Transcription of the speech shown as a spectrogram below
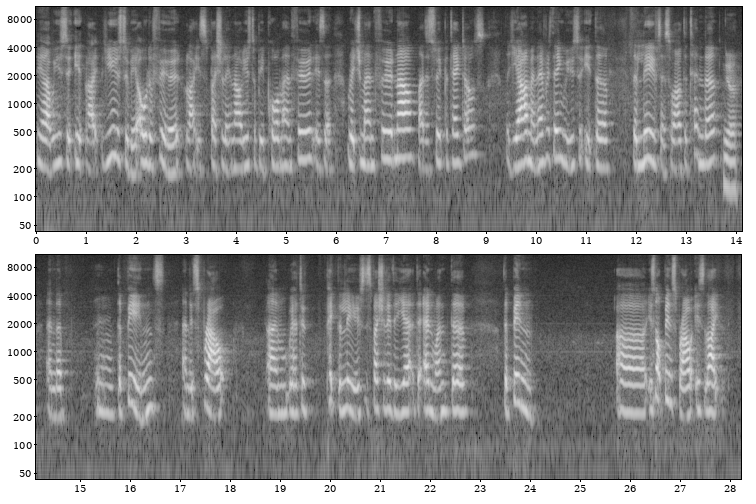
Yeah, we used to eat like used to be older food, like especially now used to be poor man food. Is a rich man food now, like the sweet potatoes, the yam and everything. We used to eat the the leaves as well, the tender Yeah. and the mm, the beans and the sprout. And we had to pick the leaves, especially the yeah, the end one. The the bean. Uh, it's not bean sprout. It's like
